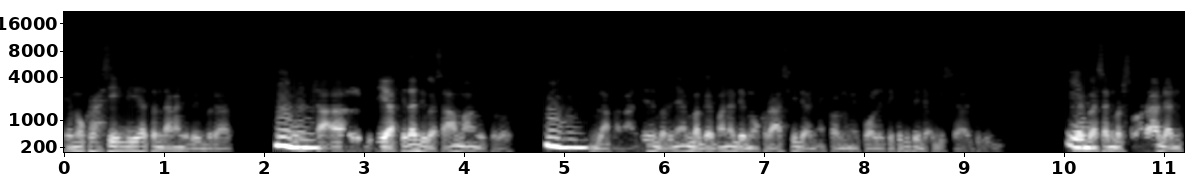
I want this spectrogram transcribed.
demokrasi India tantangannya lebih berat mm-hmm. ya kita juga sama gitu loh mm-hmm. belakangan sih sebenarnya bagaimana demokrasi dan ekonomi politik itu tidak bisa di yeah. kebebasan bersuara dan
